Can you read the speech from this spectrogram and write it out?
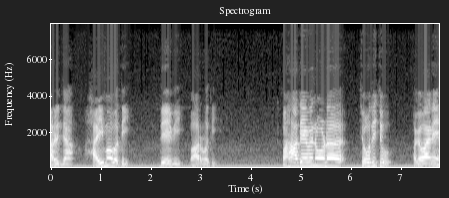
അറിഞ്ഞ ഹൈമവതി ദേവി പാർവതി. മഹാദേവനോട് ചോദിച്ചു ഭഗവാനെ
